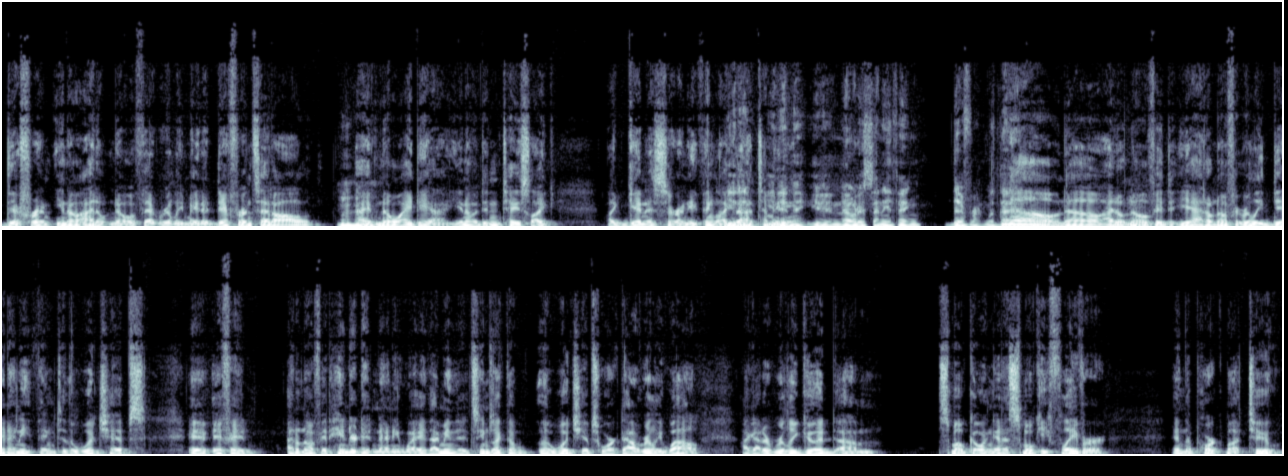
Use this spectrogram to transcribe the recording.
different. You know, I don't know if that really made a difference at all. Mm-hmm. I have no idea. You know, it didn't taste like like Guinness or anything like You that to you me. Didn't, you didn't notice anything different with that? No, no, I don't know if it. Yeah, I don't know if it really did anything to the wood chips. If, if it, I don't know if it hindered it in any way. I mean, it seems like the the wood chips worked out really well. I got a really good um, smoke going and a smoky flavor in the pork butt too.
